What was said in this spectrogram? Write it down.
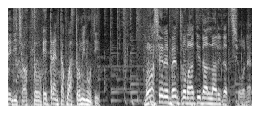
Le 18 e 34 minuti. Buonasera e ben trovati dalla redazione.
